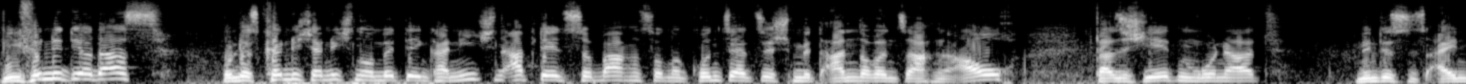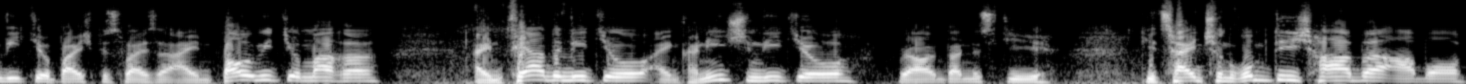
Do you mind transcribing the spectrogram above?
Wie findet ihr das? Und das könnte ich ja nicht nur mit den Kaninchen-Updates so machen, sondern grundsätzlich mit anderen Sachen auch, dass ich jeden Monat mindestens ein Video, beispielsweise ein Bauvideo mache, ein Pferdevideo, ein Kaninchenvideo. Ja, und dann ist die, die Zeit schon rum, die ich habe. Aber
